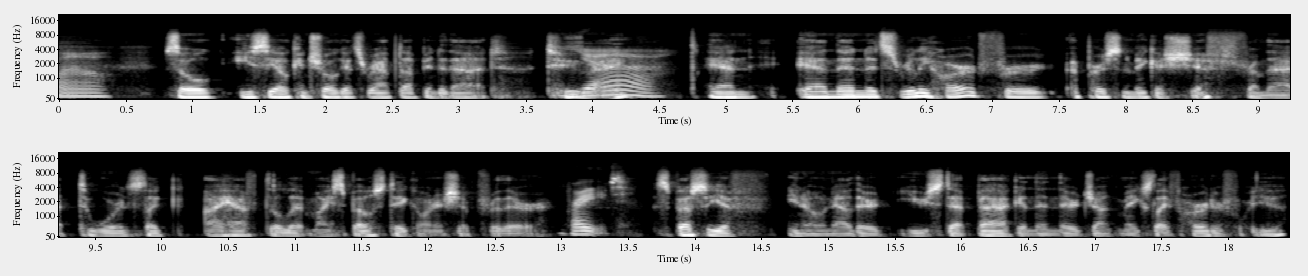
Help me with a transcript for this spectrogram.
Wow. So you see how control gets wrapped up into that too, right? Yeah. and and then it's really hard for a person to make a shift from that towards like i have to let my spouse take ownership for their Right. especially if you know now they're you step back and then their junk makes life harder for you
